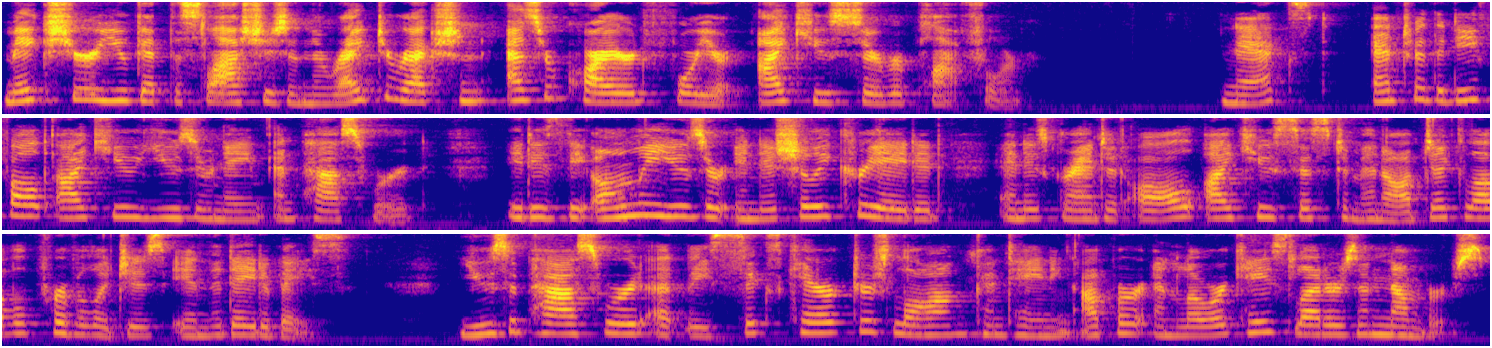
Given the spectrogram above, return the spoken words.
Make sure you get the slashes in the right direction as required for your IQ server platform. Next, enter the default IQ username and password. It is the only user initially created and is granted all IQ system and object level privileges in the database. Use a password at least six characters long containing upper and lowercase letters and numbers.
